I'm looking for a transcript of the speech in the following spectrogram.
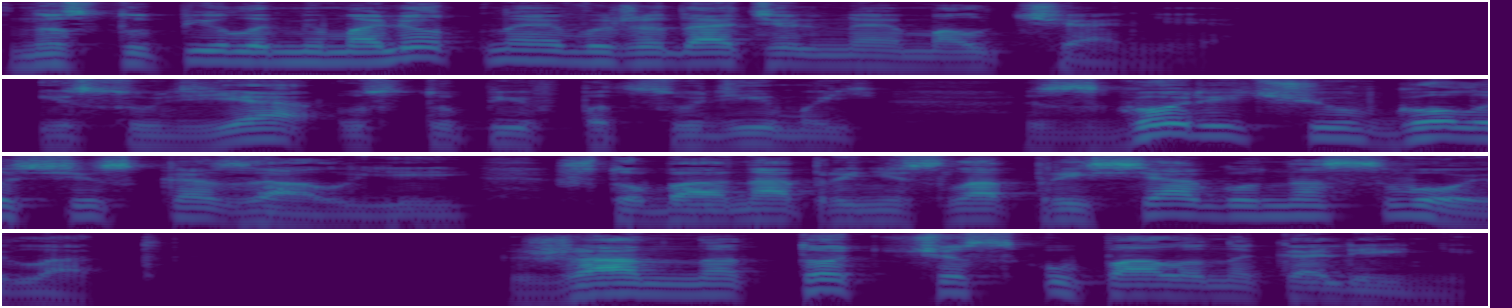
Наступило мимолетное выжидательное молчание. И судья, уступив подсудимой, с горечью в голосе сказал ей, чтобы она принесла присягу на свой лад. Жанна тотчас упала на колени,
